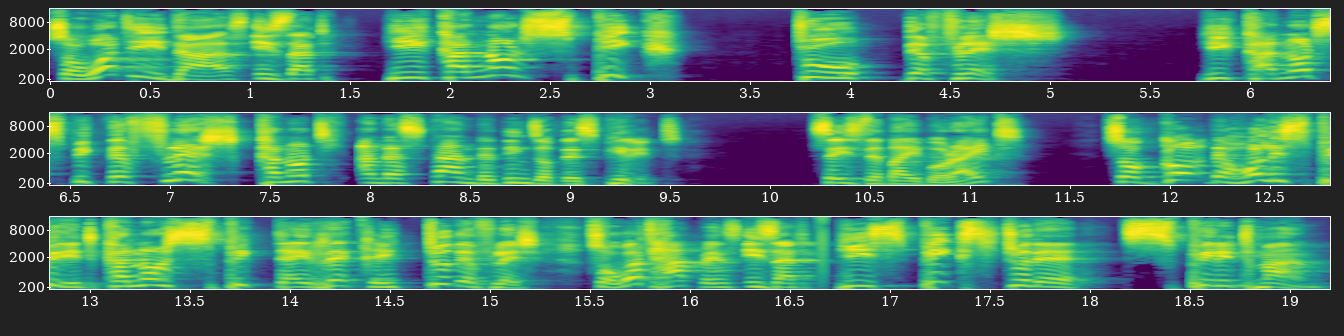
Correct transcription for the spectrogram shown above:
So what he does is that he cannot speak to the flesh. He cannot speak. The flesh cannot understand the things of the spirit, says the Bible, right? So God, the Holy Spirit cannot speak directly to the flesh. So what happens is that he speaks to the spirit man.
